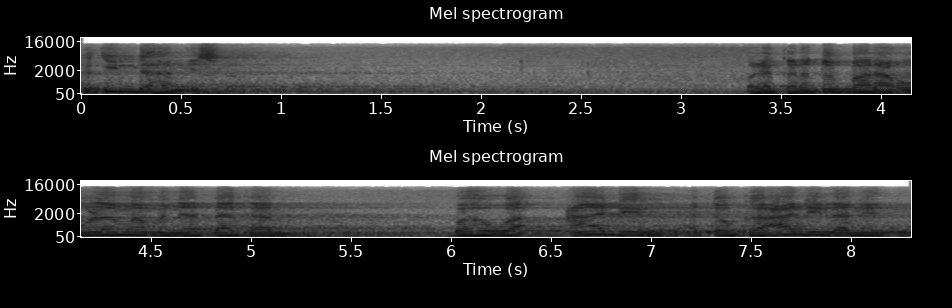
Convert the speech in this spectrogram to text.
keindahan Islam. Oleh karena itu para ulama menyatakan bahwa adil atau keadilan itu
